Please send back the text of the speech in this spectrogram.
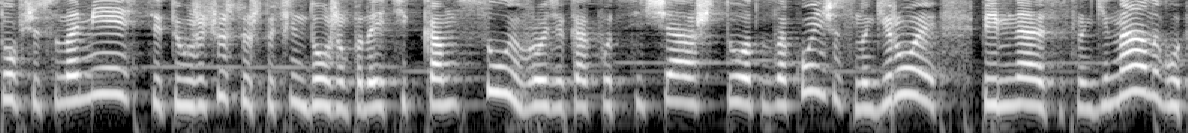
топчутся на месте, ты уже чувствуешь, что фильм должен подойти к концу, и вроде как вот сейчас что-то закончится, но герои переминаются с ноги на ногу,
